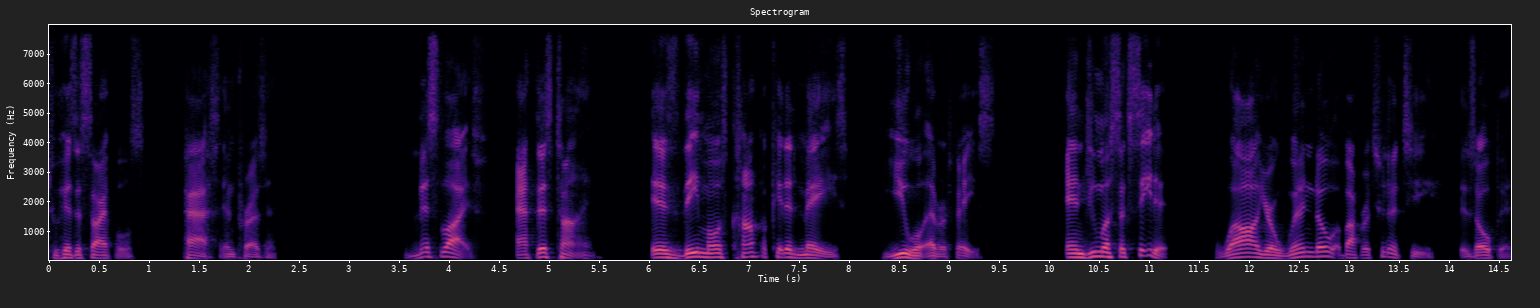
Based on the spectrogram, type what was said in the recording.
to his disciples, past and present. This life at this time is the most complicated maze you will ever face, and you must succeed it while your window of opportunity is open.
